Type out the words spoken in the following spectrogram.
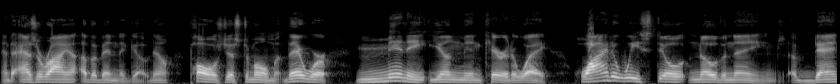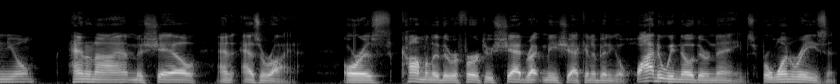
and to Azariah of Abednego. Now, pause just a moment. There were many young men carried away. Why do we still know the names of Daniel, Hananiah, Mishael, and Azariah? Or as commonly they're referred to, Shadrach, Meshach, and Abednego. Why do we know their names? For one reason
